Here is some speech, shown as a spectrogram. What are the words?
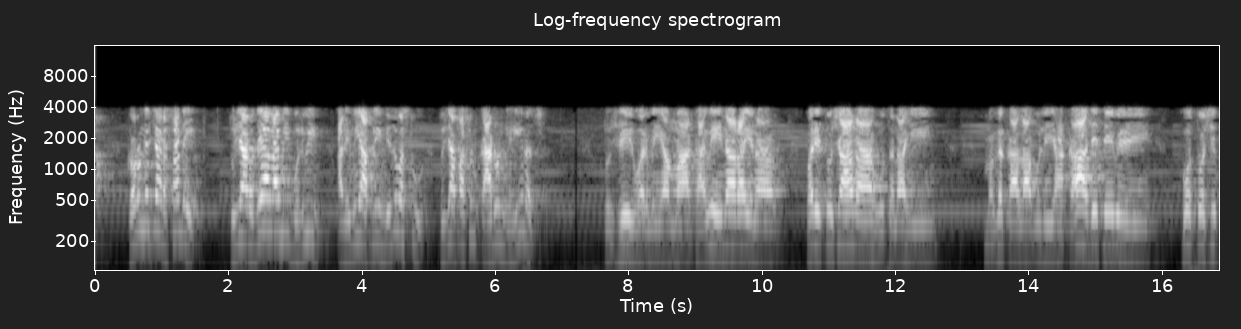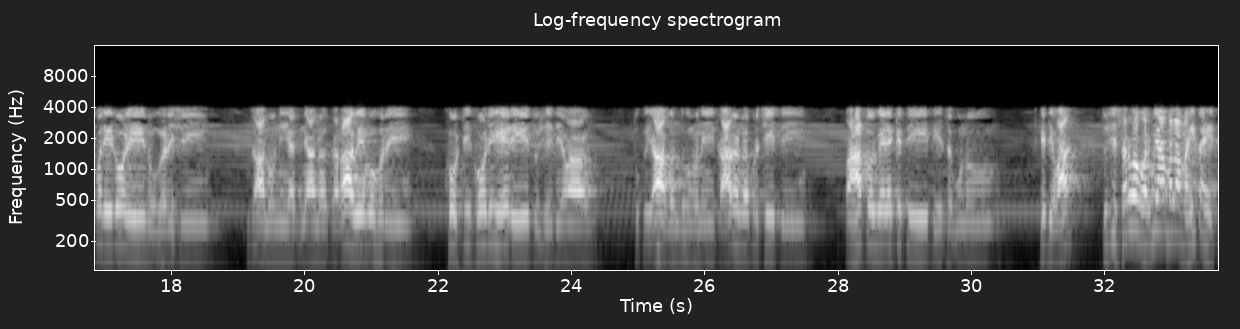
करुणेच्या रसाने तुझ्या हृदयाला मी बोलवीन आणि मी आपली निजवस्तू तुझ्यापासून काढून घेईनच. तुझी वर्मी आम्हा ठावी नारायणा परी तू शहाणा होत नाही. मग काला बोली हाका देते वेळी होतोशी परी डोळी नुघडीशी. जाणून अज्ञान करावे मोहरी खोटी खोडी हेरी तुझी देवा. तुक या बंधू म्हणे कारण प्रचिती पाहतो वेळ किती तेच गुण. हे देवा तुझी सर्व वर्मी आम्हाला माहीत आहेत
